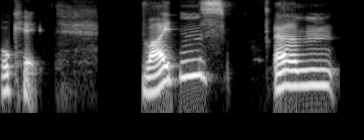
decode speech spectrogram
Okay. Zweitens, ähm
